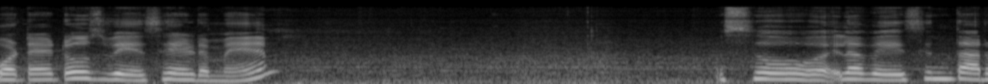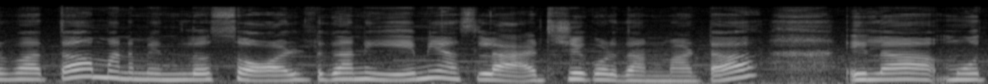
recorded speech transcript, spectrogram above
పొటాటోస్ వేసేయడమే. సో ఇలా వేసిన తర్వాత మనం ఇందులో సాల్ట్ కానీ ఏమీ అసలు యాడ్ చేయకూడదు అనమాట ఇలా మూత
